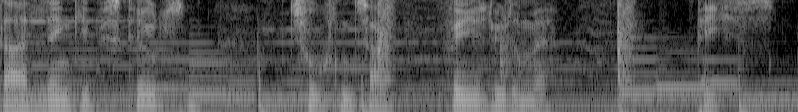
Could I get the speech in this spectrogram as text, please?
Der er et link i beskrivelsen. Tusind tak, fordi I lyttede med. Peace.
